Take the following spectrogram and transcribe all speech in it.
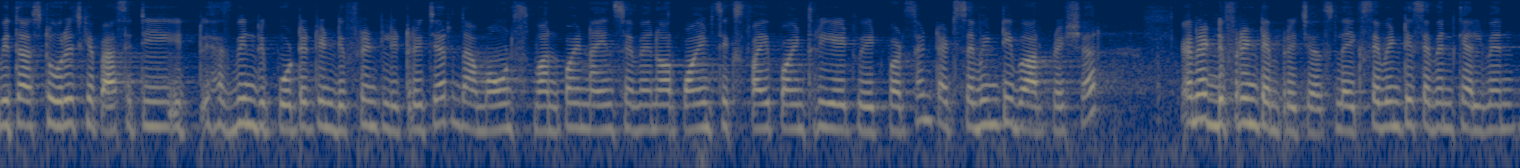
with a storage capacity it has been reported in different literature the amounts 1.97 or 0.65 0.38 weight percent at 70 bar pressure and at different temperatures like 77 Kelvin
